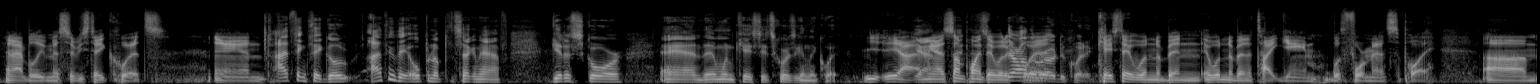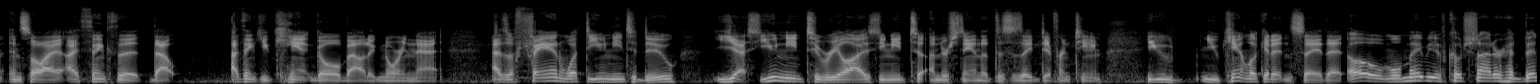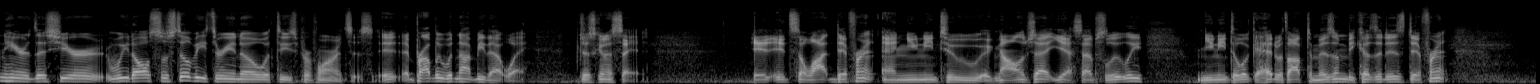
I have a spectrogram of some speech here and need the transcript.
and I believe Mississippi State quits. And I think they go. I think they open up the second half, get a score, and then when K State scores again, they quit. Yeah, yeah, I mean, at some point they would have. They're quit. on the road to quitting. K State wouldn't have been. It wouldn't have been a tight game with four minutes to play, um, and so I, I think that that I think you can't go about ignoring that. As a fan, what do you need to do? yes, you need to realize, you need to understand that this is a different team. You you can't look at it and say that oh well maybe if Coach Snyder had been here this year we'd also still be three and zero with these performances. It, it, probably would not be that way. Just gonna say it. it. It's a lot different, and you need to acknowledge that. Yes, absolutely. You need to look ahead with optimism because it is different,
